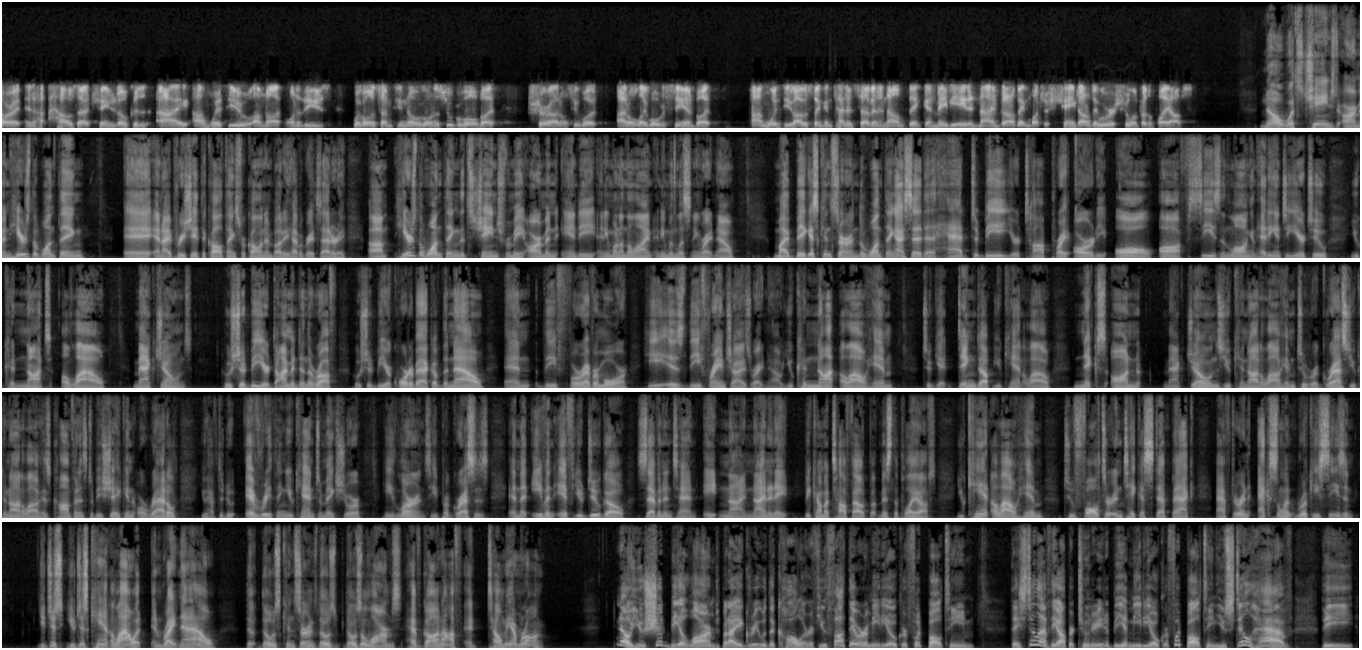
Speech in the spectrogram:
All right, and how's that changed though? Because I I'm with you. I'm not one of these. We're going 17 0 We're going to the Super Bowl, but sure, I don't see what I don't like what we're seeing, but I'm with you. I was thinking 10 and seven, and now I'm thinking maybe eight and nine. But I don't think much has changed. I don't think we were shooing for the playoffs. No, what's changed, Armin? Here's the one thing, uh, and I appreciate the call. Thanks for calling in, buddy. Have a great Saturday. Um, here's the one thing that's changed for me, Armin, Andy, anyone on the line, anyone listening right now. My biggest concern, the one thing I said that had to be your top priority all off season long and heading into year two, you cannot allow Mac Jones, who should be your diamond in the rough, who should be your quarterback of the now and the forevermore. He is the franchise right now. You cannot allow him to get dinged up. You can't allow nicks on Mac Jones. You cannot allow him to regress. You cannot allow his confidence to be shaken or rattled. You have to do everything you can to make sure he learns, he progresses, and that even if you do go 7 and 10, 8 and 9, 9 and 8, become a tough out but miss the playoffs, you can't allow him to falter and take a step back after an excellent rookie season. You just you just can't allow it. And right now, th- those concerns, those those alarms have gone off. And tell me I'm wrong. No, you should be alarmed, but I agree with the caller. If you thought they were a mediocre football team, they still have the opportunity to be a mediocre football team. You still have the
